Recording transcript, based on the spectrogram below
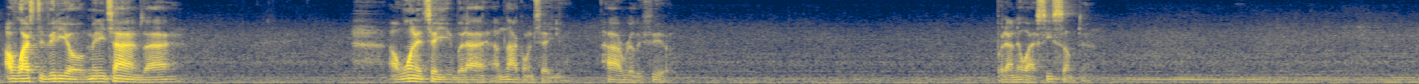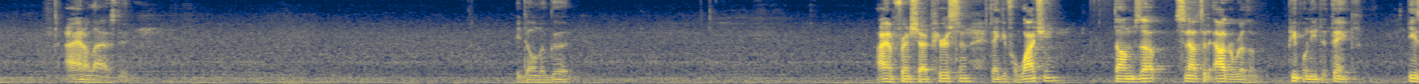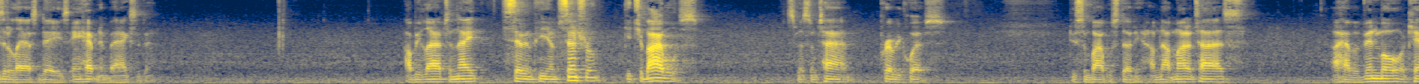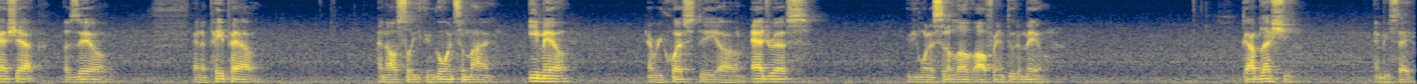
I've watched the video many times. I I want to tell you, but I, I'm not going to tell you how I really feel. but I know I see something. I analyzed it. It don't look good. I am Franchot Pearson. Thank you for watching. Thumbs up. Send out to the algorithm. People need to think. These are the last days. Ain't happening by accident. I'll be live tonight, 7 p.m. Central. Get your Bibles. Spend some time. Prayer requests. Do some Bible study. I'm not monetized. I have a Venmo, a Cash App, a Zelle, and a PayPal. And also, you can go into my email and request the uh, address if you want to send a love offering through the mail. God bless you and be safe.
